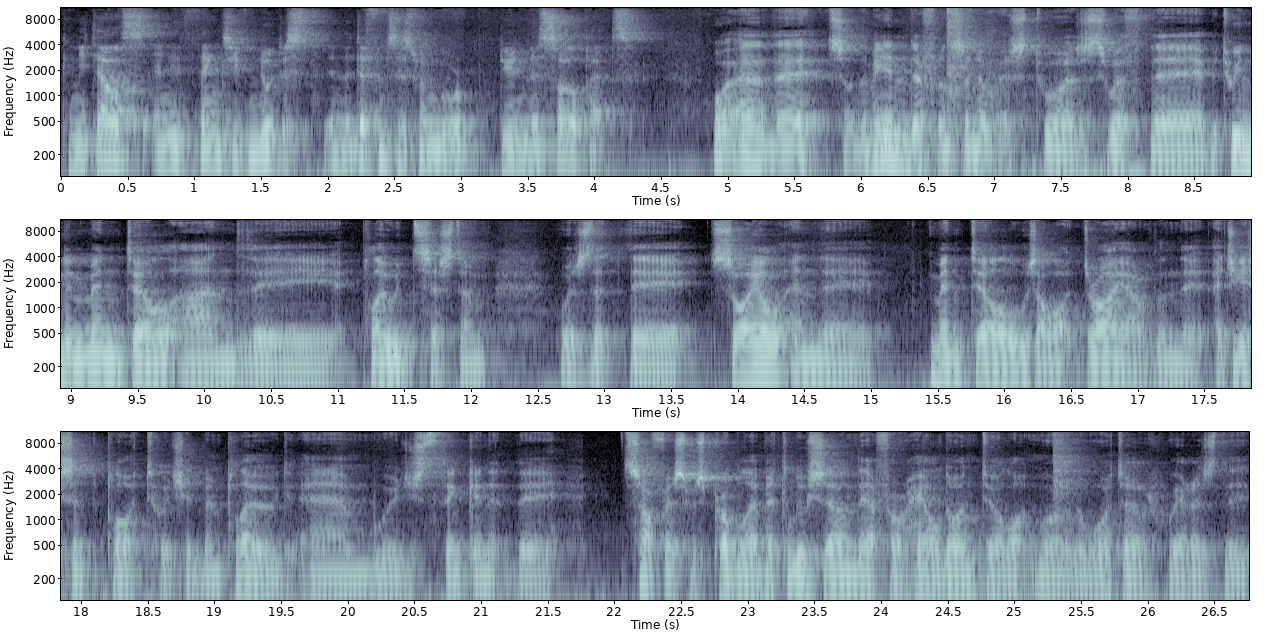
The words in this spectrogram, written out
can you tell us any things you've noticed in the differences when we were doing the soil pits? What uh, the so the main difference I noticed was with the between the min-till and the ploughed system was that the soil in the min-till was a lot drier than the adjacent plot which had been ploughed. Um, we were just thinking that the surface was probably a bit looser and therefore held on to a lot more of the water, whereas the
